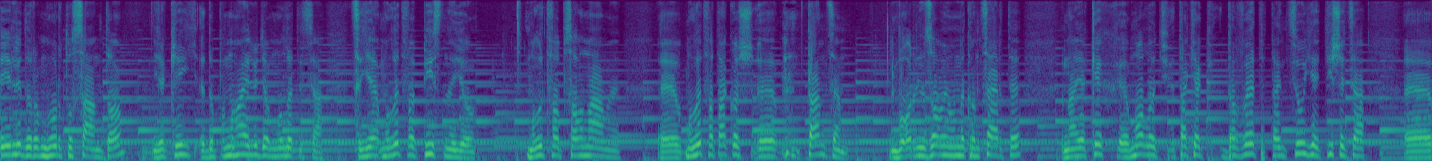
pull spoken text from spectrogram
Я є лідером гурту Санто, який допомагає людям молитися. Це є молитва піснею, молитва псалмами, е, молитва також е, танцем, бо організовуємо ми концерти, на яких молодь, так як Давид, танцює, тішиться е,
